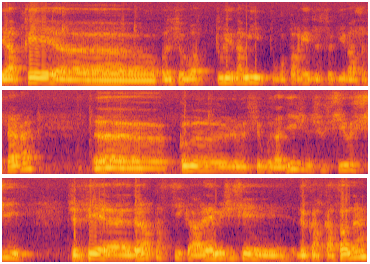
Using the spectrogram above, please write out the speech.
Et après, on se voit tous les amis pour parler de ce qui va se faire. Comme le monsieur vous a dit, je, suis aussi, je fais de l'art plastique à la MJC de Carcassonne.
